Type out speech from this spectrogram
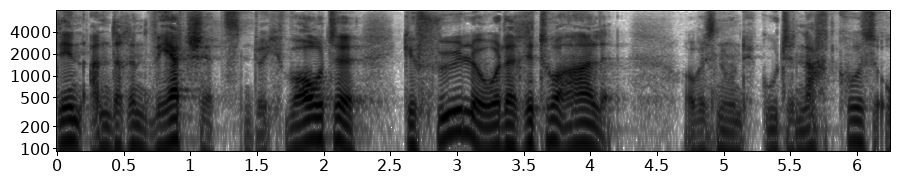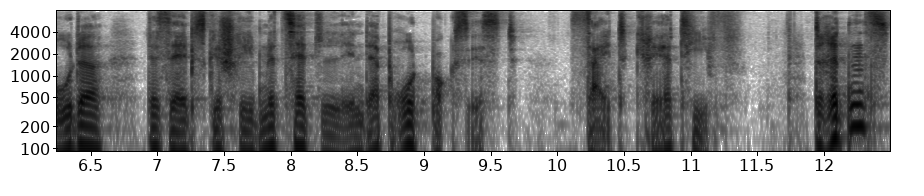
den anderen wertschätzen durch Worte, Gefühle oder Rituale, ob es nun der gute Nachtkuss oder der selbstgeschriebene Zettel in der Brotbox ist. Seid kreativ. Drittens,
